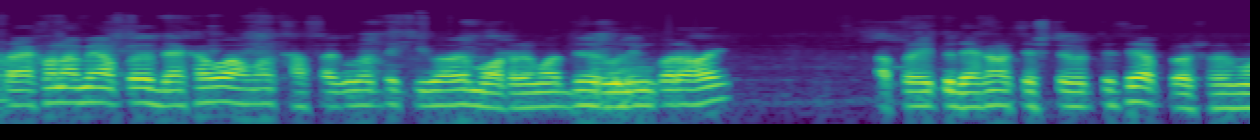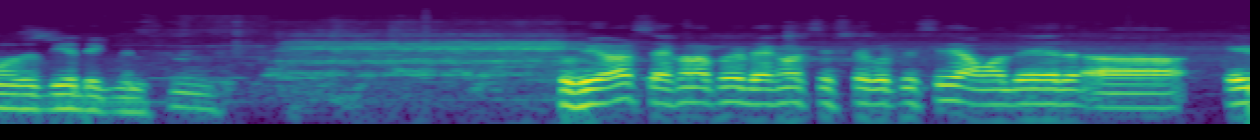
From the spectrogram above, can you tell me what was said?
তো এখন আমি আপনাদের দেখাবো আমার খাঁচাগুলোতে কীভাবে মোটরের মাধ্যমে রুলিং করা হয়। আপনারা একটু দেখানোর চেষ্টা করতেছি আপনারা সবাই মনোযোগ দিয়ে দেখবেন। তো ভিওয়ার্স এখন আপনাদের দেখানোর চেষ্টা করতেছি আমাদের এই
